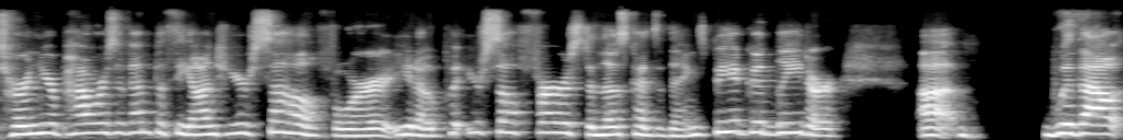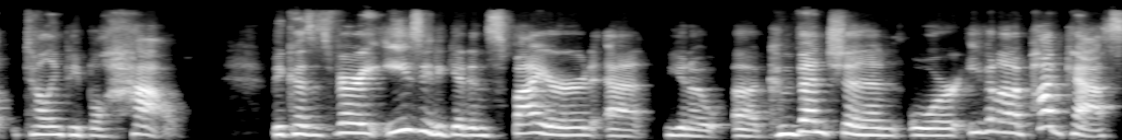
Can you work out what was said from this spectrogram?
turn your powers of empathy onto yourself or, you know, put yourself first and those kinds of things. Be a good leader uh, without telling people how because it's very easy to get inspired at you know a convention or even on a podcast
